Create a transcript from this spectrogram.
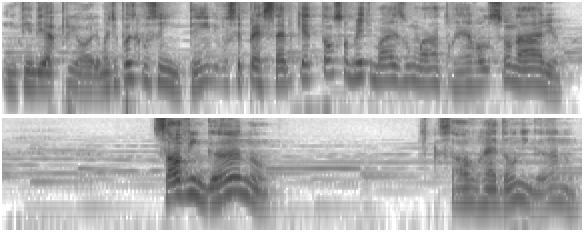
entender a priori, mas depois que você entende, você percebe que é tão somente mais um ato revolucionário. Salvo engano, salvo redondo engano,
